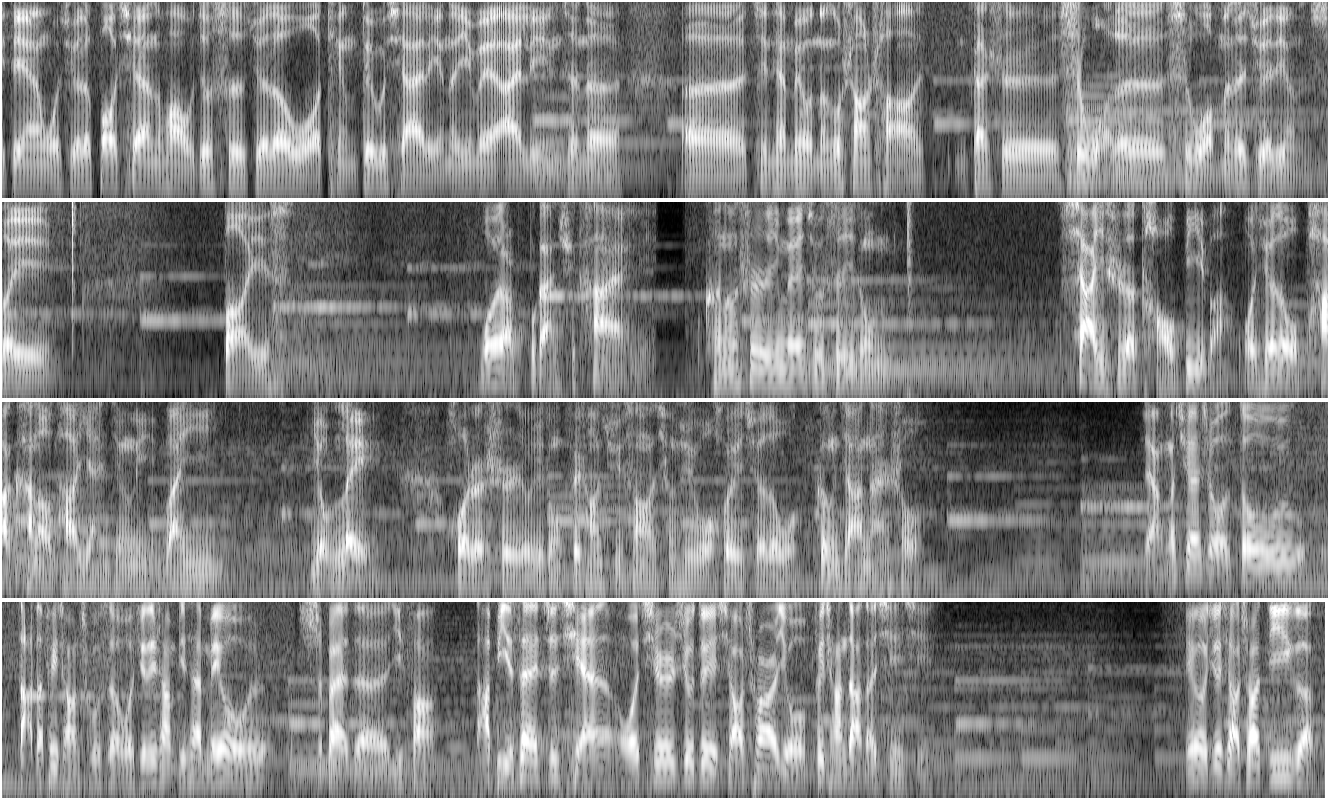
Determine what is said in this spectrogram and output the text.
点我觉得抱歉的话，我就是觉得我挺对不起艾琳的，因为艾琳真的，呃，今天没有能够上场，但是是我的，是我们的决定，所以不好意思。我有点不敢去看艾琳，可能是因为就是一种下意识的逃避吧。我觉得我怕看到她眼睛里万一有泪，或者是有一种非常沮丧的情绪，我会觉得我更加难受。两个选手都打得非常出色，我觉得这场比赛没有失败的一方。打比赛之前，我其实就对小川有非常大的信心，因为我觉得小川第一个，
